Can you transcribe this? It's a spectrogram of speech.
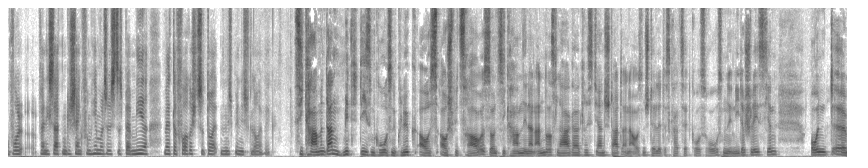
Obwohl, wenn ich sage ein Geschenk vom Himmel, so ist das bei mir metaphorisch zu deuten, ich bin nicht gläubig. Sie kamen dann mit diesem großen Glück aus Auschwitz raus und Sie kamen in ein anderes Lager, Christianstadt, eine Außenstelle des KZ Großrosen in Niederschlesien. Und äh,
